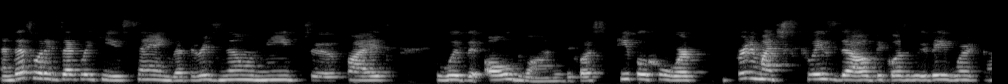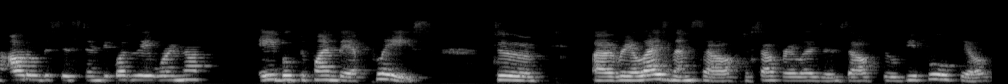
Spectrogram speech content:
And that's what exactly he is saying that there is no need to fight with the old one because people who were pretty much squeezed out because we, they weren't out of the system because they were not able to find their place to uh, realize themselves to self-realize themselves to be fulfilled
